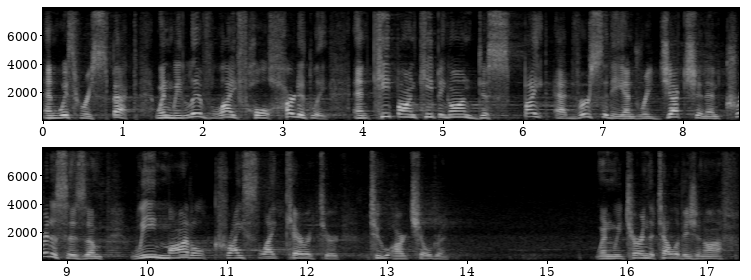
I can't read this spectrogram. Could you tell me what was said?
and with respect, when we live life wholeheartedly and keep on keeping on despite adversity and rejection and criticism, we model Christ like character to our children. When we turn the television off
